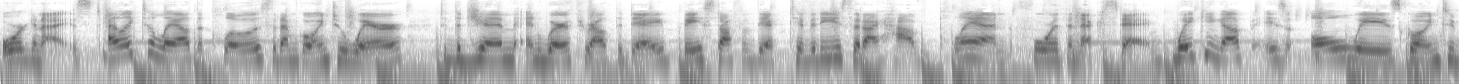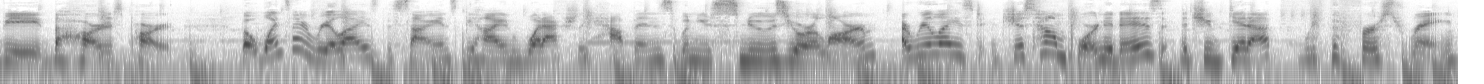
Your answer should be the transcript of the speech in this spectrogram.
organized. I like to lay out the clothes that I'm going to wear to the gym and wear throughout the day based off of the activities that I have planned for the next day. Waking up is always going to be the hardest part. But once I realized the science behind what actually happens when you snooze your alarm, I realized just how important it is that you get up with the first ring.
